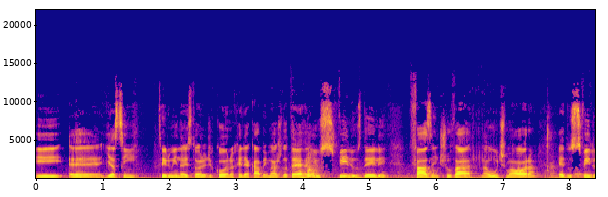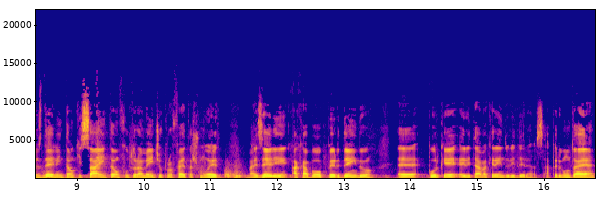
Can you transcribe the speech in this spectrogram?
e, é, e assim termina a história de Korach, ele acaba embaixo da terra e os filhos dele fazem chuvar na última hora, é dos filhos dele então que sai então futuramente o profeta Shmuel, mas ele acabou perdendo é, porque ele estava querendo liderança. A pergunta é,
